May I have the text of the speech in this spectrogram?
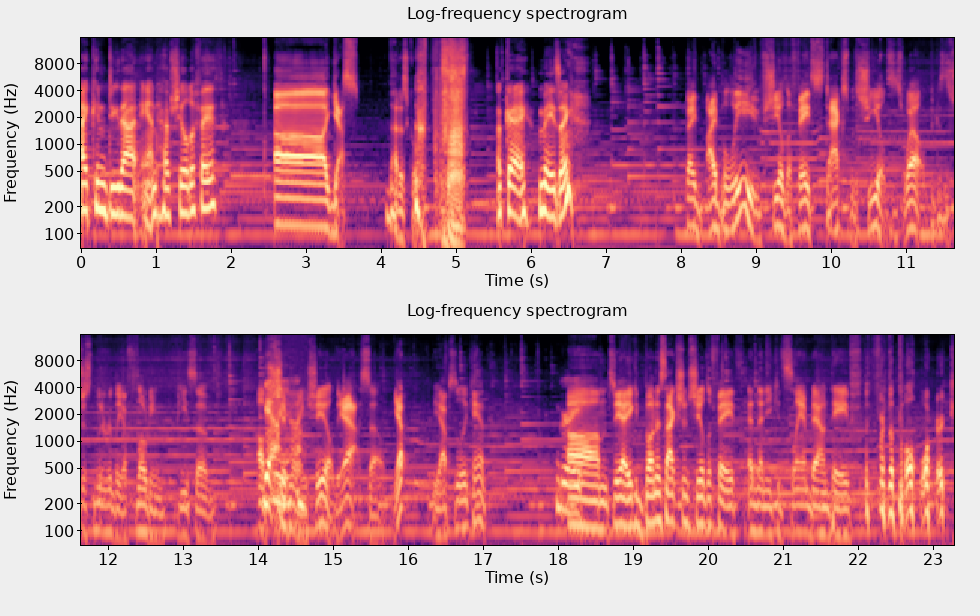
I can do that and have Shield of Faith. Uh, yes, that is correct. Okay, amazing. I, I believe Shield of Faith stacks with shields as well because it's just literally a floating piece of, of Yeah. shimmering shield. Yeah, so yep, you absolutely can. Great. Um, so yeah, you can bonus action Shield of Faith, and then you can slam down Dave for the bulwark.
